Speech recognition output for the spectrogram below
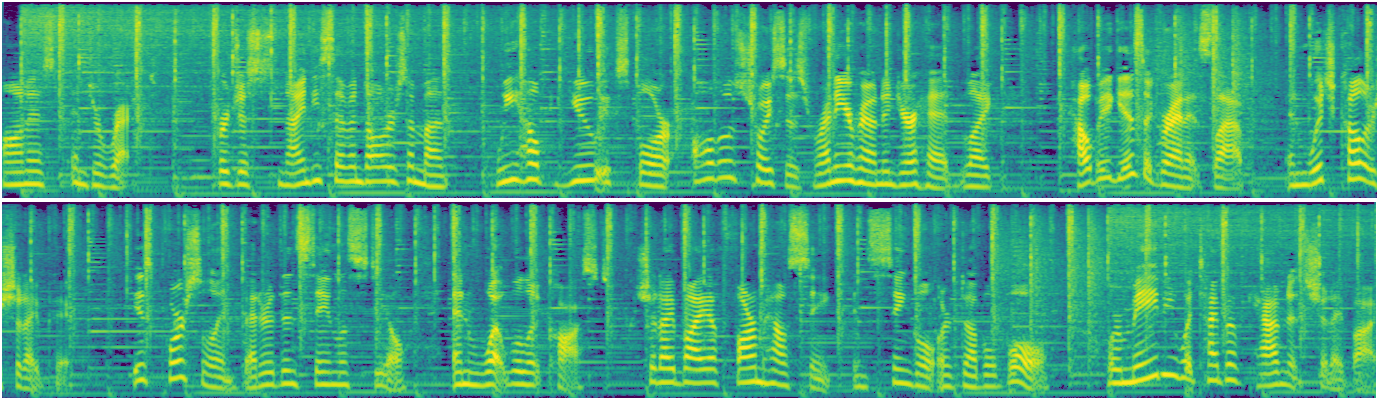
honest, and direct. For just $97 a month, we help you explore all those choices running around in your head, like how big is a granite slab? And which color should I pick? Is porcelain better than stainless steel? And what will it cost? Should I buy a farmhouse sink in single or double bowl? Or maybe what type of cabinets should I buy?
